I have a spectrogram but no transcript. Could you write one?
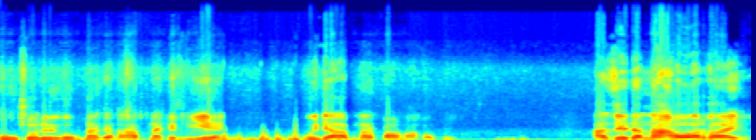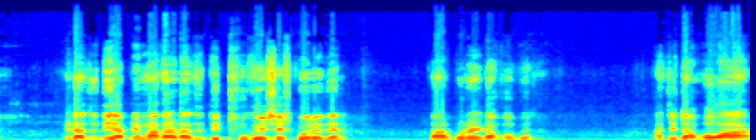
কৌশলেই হোক না কেন আপনাকে নিয়ে ওইটা আপনার পাওনা হবে। আর যেটা না হওয়ার ভাই, এটা যদি আপনি মাথাটা যদি ঠুকে শেষ করে দেন, তারপরে এটা হবে না। আর যেটা হওয়ার,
